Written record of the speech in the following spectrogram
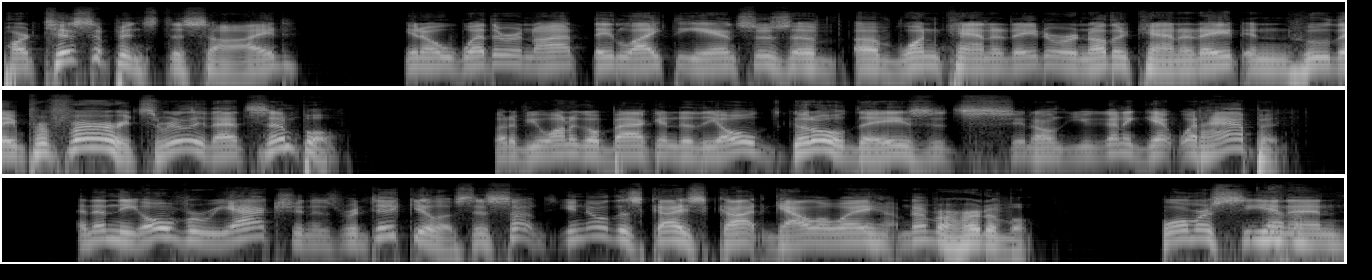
participants decide you know, whether or not they like the answers of, of one candidate or another candidate and who they prefer. It's really that simple. But if you want to go back into the old good old days, it's you know you're going to get what happened. And then the overreaction is ridiculous. There's some, you know, this guy Scott Galloway. I've never heard of him. Former CNN never.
